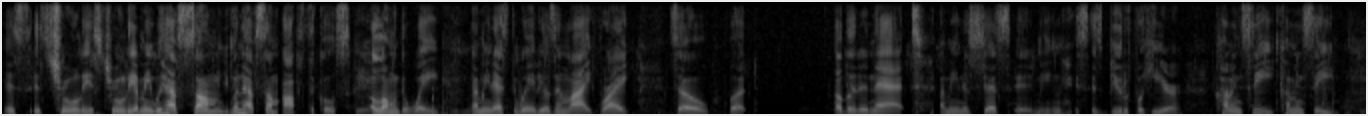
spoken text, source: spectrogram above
It's it's truly it's truly. I mean, we have some. You're gonna have some obstacles Yeah. along the way. Mm-hmm. I mean, that's the way it is in life, right? So, but other than that, I mean, it's just. I mean, it's it's beautiful here. Come and see. Come and see. Mm-hmm.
